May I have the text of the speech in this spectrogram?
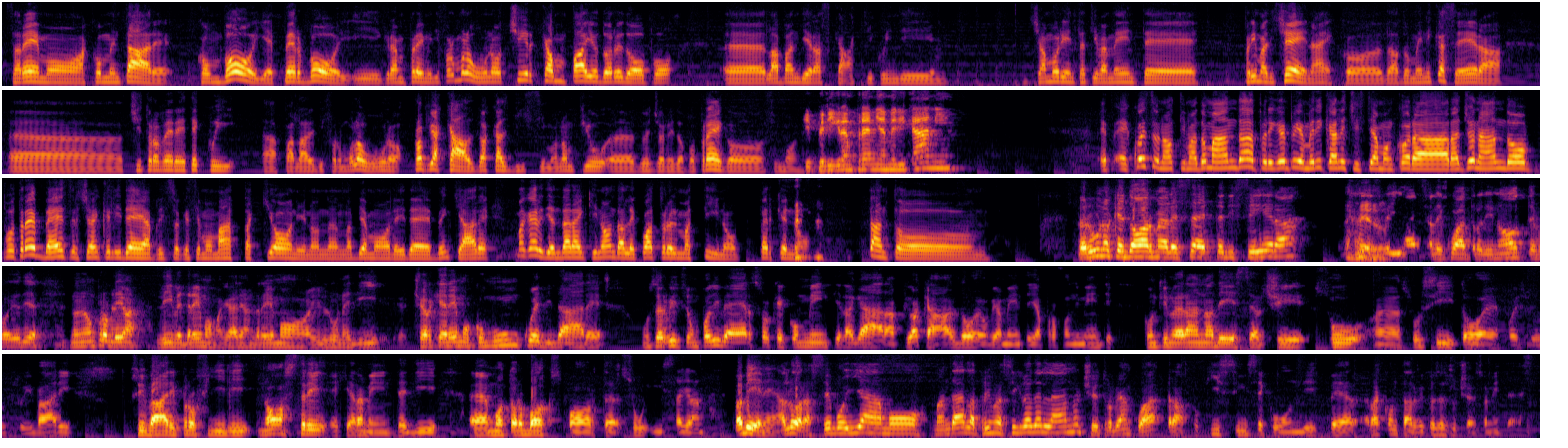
saremo a commentare con voi e per voi i Gran Premi di Formula 1 circa un paio d'ore dopo eh, la bandiera a scacchi, quindi diciamo orientativamente prima di cena, ecco, da domenica sera eh, ci troverete qui a parlare di Formula 1 proprio a caldo, a caldissimo, non più eh, due giorni dopo. Prego, Simone. E per i Gran Premi americani? E, e, questa è un'ottima domanda. Per i Gran Premi americani ci stiamo ancora ragionando. Potrebbe esserci anche l'idea, visto che siamo mattacchioni e non, non abbiamo le idee ben chiare, magari di andare anche in onda alle 4 del mattino. Perché no? Tanto. Per uno che dorme alle 7 di sera, svegliarsi alle 4 di notte, voglio dire, non è un problema. Lì vedremo, magari andremo il lunedì, cercheremo comunque di dare un servizio un po' diverso che commenti la gara più a caldo e ovviamente gli approfondimenti continueranno ad esserci su, eh, sul sito e poi su, sui, vari, sui, vari, profili nostri e chiaramente di eh, Motorbox Sport su Instagram. Va bene, allora se vogliamo mandare la prima sigla dell'anno ci ritroviamo qua tra pochissimi secondi per raccontarvi cosa è successo nei test.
